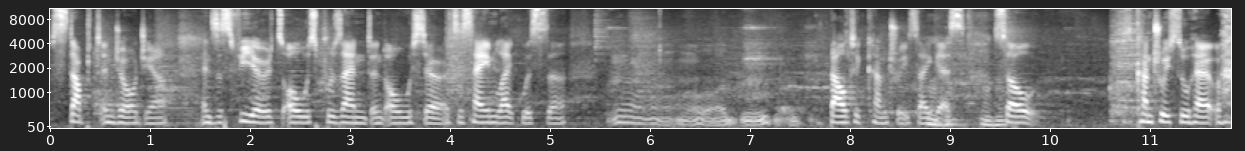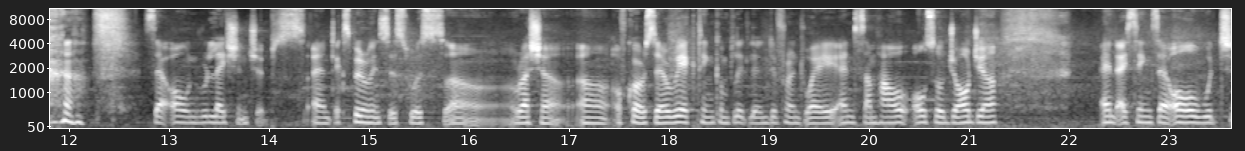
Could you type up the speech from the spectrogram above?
stopped in Georgia, and this fear, it's always present and always there. It's the same like with the mm, Baltic countries, I guess. So countries who have their own relationships and experiences with uh, Russia, uh, of course, they're reacting completely in different way, and somehow also Georgia and I think they all would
